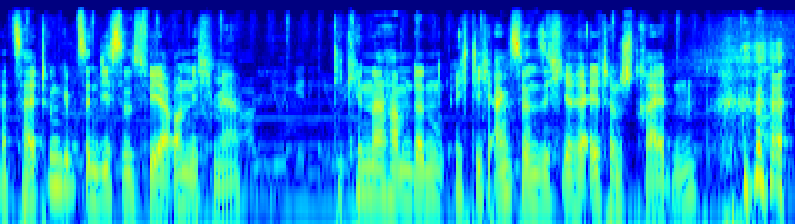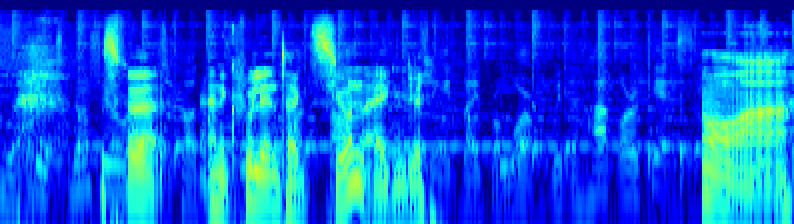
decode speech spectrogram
Ja, Zeitung gibt es in diesem Sphere auch nicht mehr. Die Kinder haben dann richtig Angst, wenn sich ihre Eltern streiten. Was für eine coole Interaktion eigentlich. Oh.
